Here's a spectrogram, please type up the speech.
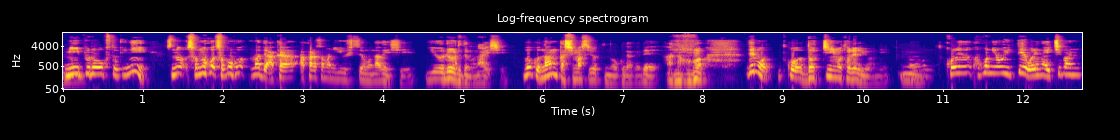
ミープルを置くときに、その、その、そこまであから、あからさまに言う必要もないし、言うルールでもないし、僕なんかしますよってのを置くだけで、あの、でも、こう、どっちにも取れるように。うん。これ、ここに置いて、俺が一番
